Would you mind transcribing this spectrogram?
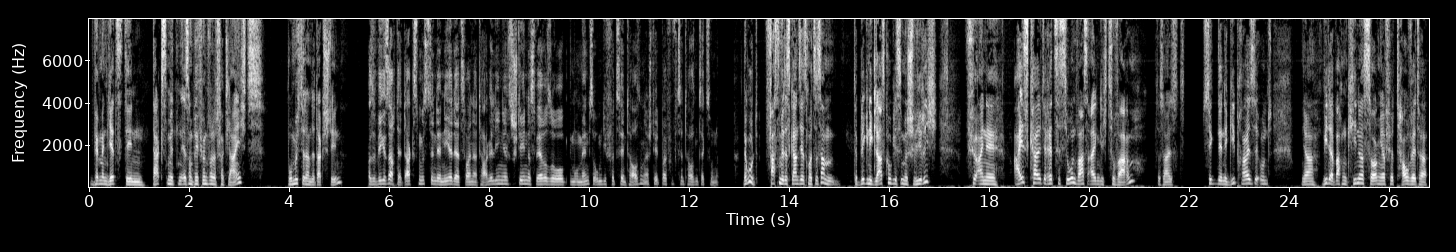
Wenn man jetzt den DAX mit dem S&P 500 vergleicht, wo müsste dann der DAX stehen? Also wie gesagt, der DAX müsste in der Nähe der 200-Tage-Linie stehen. Das wäre so im Moment so um die 14.000. Er steht bei 15.600. Na gut, fassen wir das Ganze jetzt mal zusammen. Der Blick in die Glaskugel ist immer schwierig. Für eine eiskalte Rezession war es eigentlich zu warm. Das heißt, sinkende Energiepreise und ja, Wiederwachen Chinas sorgen ja für Tauwetter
